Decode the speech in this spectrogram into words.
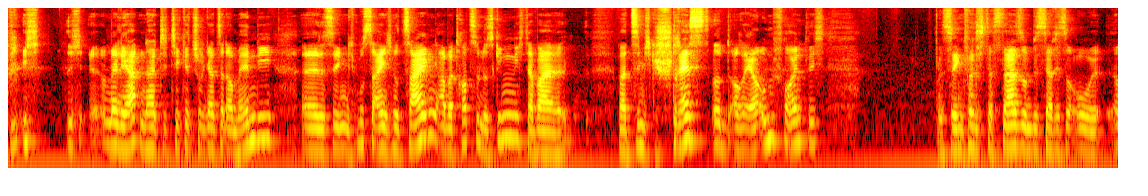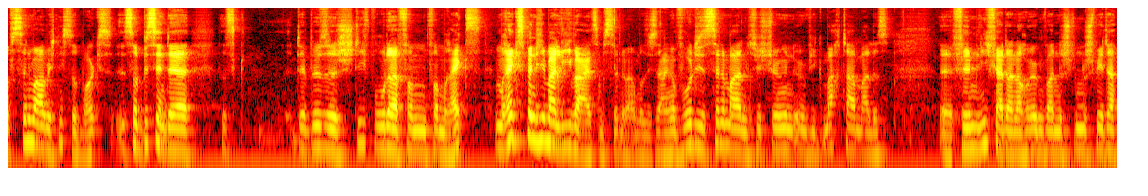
Wie ich, ich und Melly hatten halt die Tickets schon die ganze Zeit auf dem Handy, äh, deswegen ich musste eigentlich nur zeigen, aber trotzdem, das ging nicht. Da war, war ziemlich gestresst und auch eher unfreundlich. Deswegen fand ich das da so ein bisschen, hatte ich so, oh, auf Cinema habe ich nicht so Bock. Ist so ein bisschen der, das, der böse Stiefbruder vom, vom Rex. Im Rex bin ich immer lieber als im Cinema, muss ich sagen. Obwohl die Cinema natürlich schön irgendwie gemacht haben, alles. Äh, Film lief ja dann auch irgendwann eine Stunde später.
